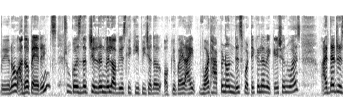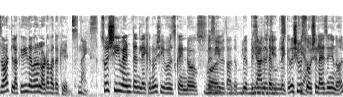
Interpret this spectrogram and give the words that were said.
you know other parents True. because the children will obviously keep each other occupied i what happened on this particular vacation was at that resort luckily there were a lot of other kids Nice. so she went and like you know she was kind of Busy uh, with other people, busy yeah, with them kids. like you know she was Yeah. socializing and all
